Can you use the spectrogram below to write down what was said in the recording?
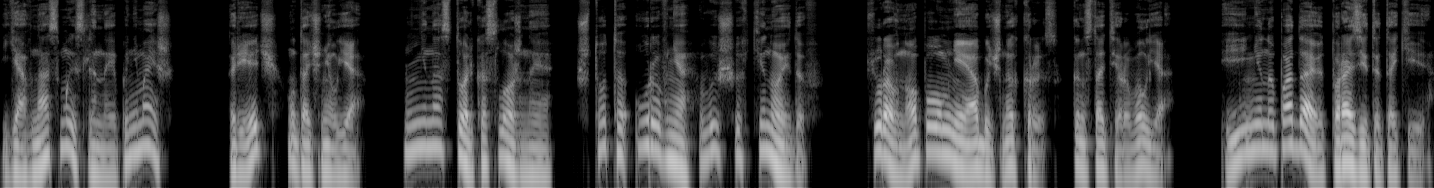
явно осмысленные, понимаешь?» «Речь», — уточнил я. «Не настолько сложные. Что-то уровня высших киноидов». «Все равно поумнее обычных крыс», — констатировал я. «И не нападают паразиты такие.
